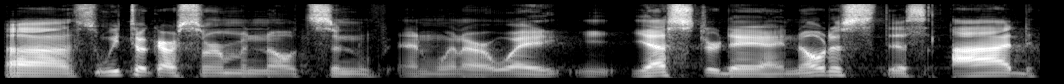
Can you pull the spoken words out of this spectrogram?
Uh, so we took our sermon notes and, and went our way. Yesterday, I noticed this odd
